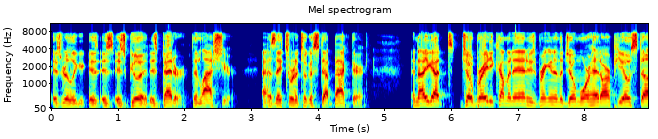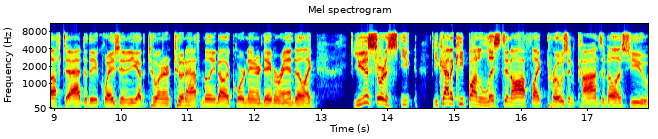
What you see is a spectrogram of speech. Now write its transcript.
is really is, is is good, is better than last year, as they sort of took a step back there. And now you got Joe Brady coming in, who's bringing in the Joe Moorhead RPO stuff to add to the equation, and you got the two hundred two and a half million dollar coordinator Dave Aranda. Like, you just sort of you, you kind of keep on listing off like pros and cons of LSU.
